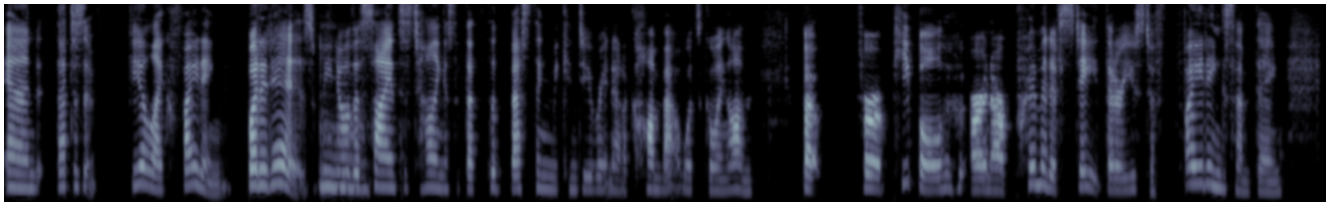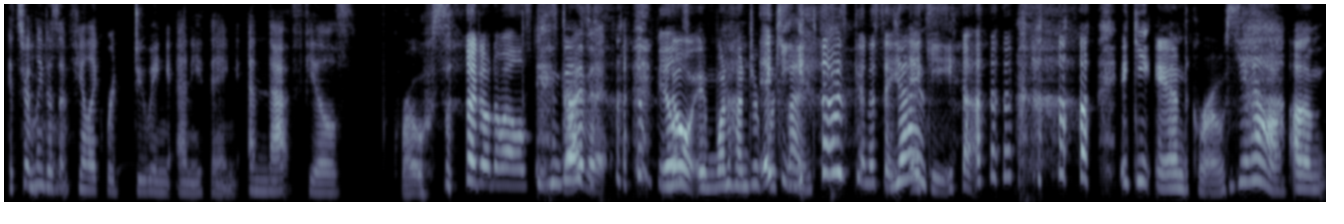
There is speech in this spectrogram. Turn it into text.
And that doesn't feel like fighting, but it is. We know the Mhm. science is telling us that that's the best thing we can do right now to combat what's going on. But for people who are in our primitive state that are used to fighting something, it certainly Mhm. doesn't feel like we're doing anything. And that feels gross. I don't know how else to describe it. It feels no, in one hundred icky. percent, I was gonna say Yes. icky. icky and gross. yeah. Um,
